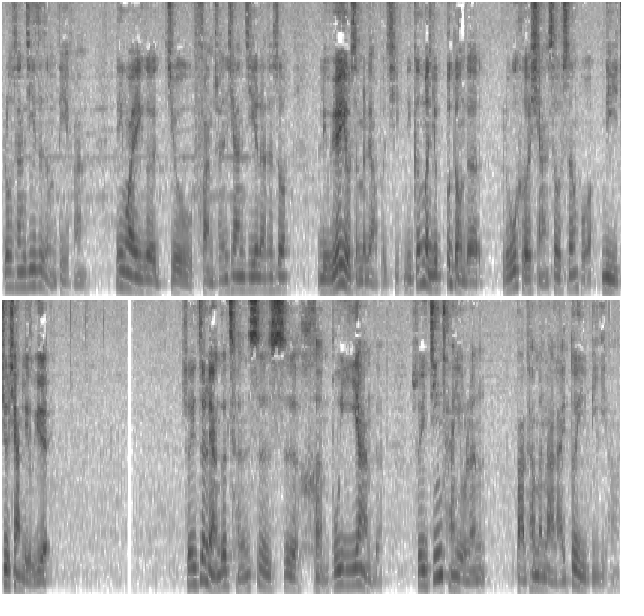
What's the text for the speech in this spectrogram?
洛杉矶这种地方？另外一个就反唇相讥了，他说纽约有什么了不起？你根本就不懂得如何享受生活，你就像纽约。所以这两个城市是很不一样的。所以经常有人把他们拿来对比哈。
